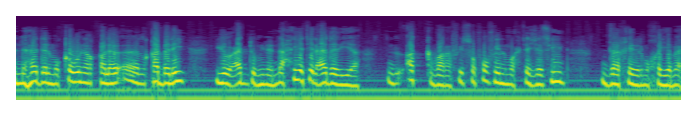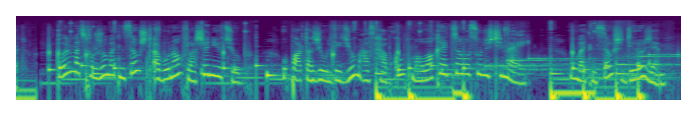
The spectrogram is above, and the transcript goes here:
أن هذا المكون القبلي يعد من الناحية العددية الأكبر في صفوف المحتجزين داخل المخيمات. قبل ما تخرجوا ما تنسوش تابوناو في la chaîne يوتيوب وبارطاجيو الفيديو مع أصحابكم في مواقع التواصل الاجتماعي وما تنسوش ديروا j'aime.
